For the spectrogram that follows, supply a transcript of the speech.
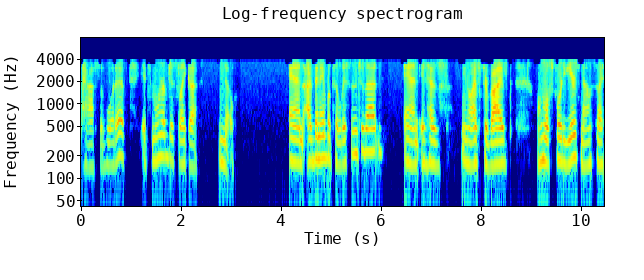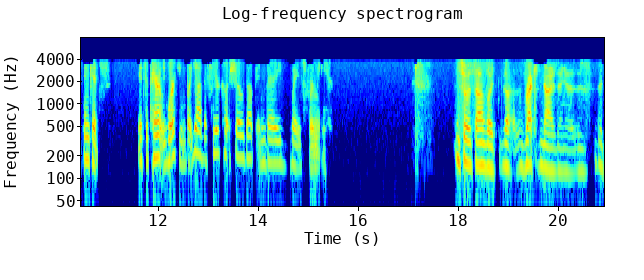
paths of what if. It's more of just like a no. And I've been able to listen to that and it has, you know, I've survived almost 40 years now, so I think it's it's apparently working. But yeah, the fear shows up in varied ways for me. And so it sounds like the recognizing it is the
